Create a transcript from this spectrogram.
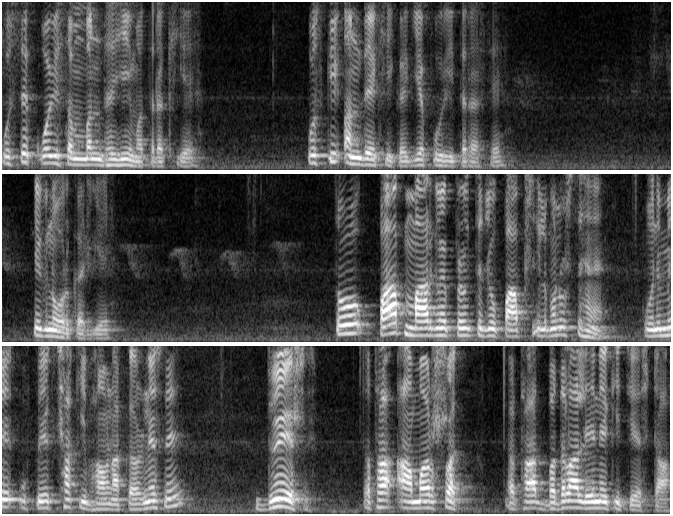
उससे कोई संबंध ही मत रखिए। उसकी अनदेखी करिए पूरी तरह से। इग्नोर करिए। तो पाप मार्ग में प्रवृत्त जो पापशील मनुष्य हैं, उनमें उपेक्षा की भावना करने से द्वेष तथा आमर्षक अर्थात बदला लेने की चेष्टा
